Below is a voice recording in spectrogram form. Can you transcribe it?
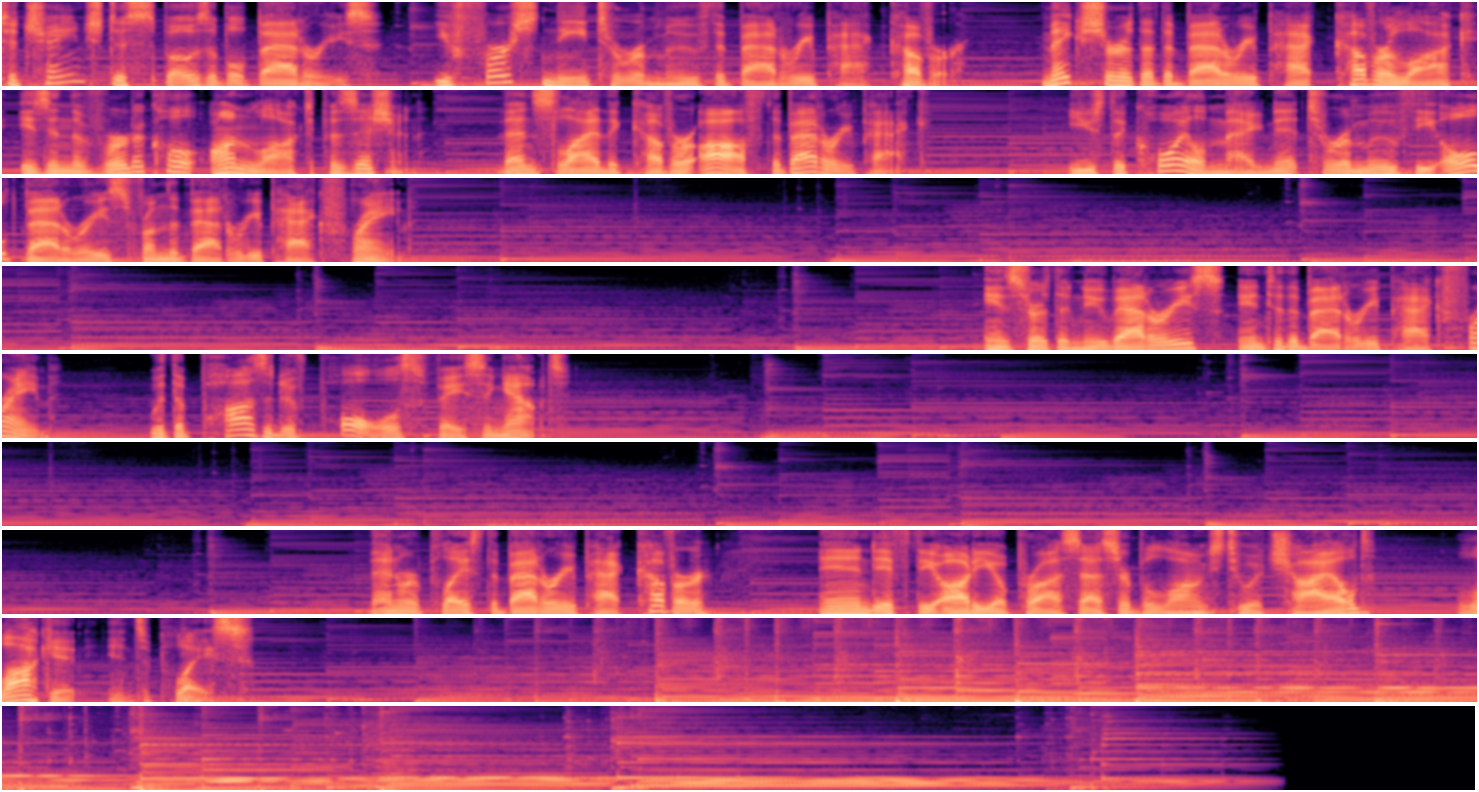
To change disposable batteries, you first need to remove the battery pack cover. Make sure that the battery pack cover lock is in the vertical unlocked position. Then slide the cover off the battery pack. Use the coil magnet to remove the old batteries from the battery pack frame. Insert the new batteries into the battery pack frame, with the positive poles facing out. Then replace the battery pack cover, and if the audio processor belongs to a child, lock it into place.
